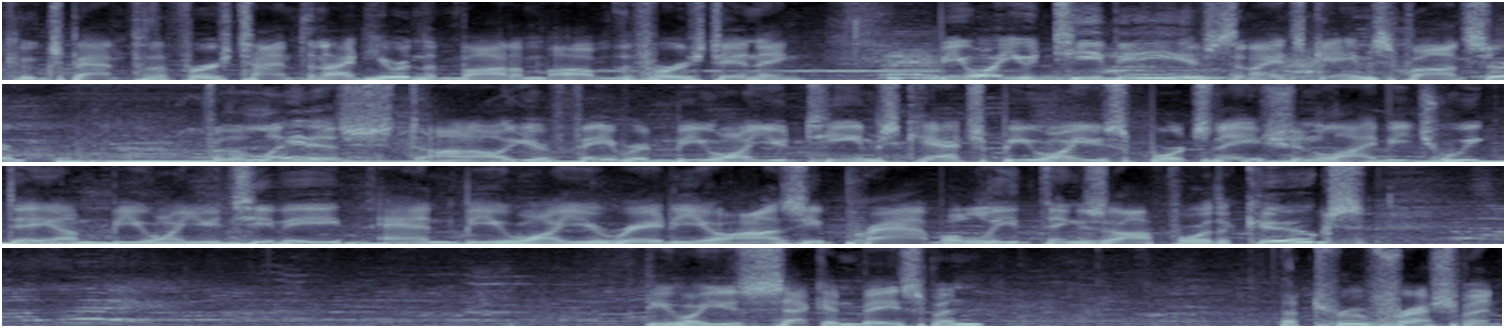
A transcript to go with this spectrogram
Cougs bat for the first time tonight here in the bottom of the first inning. BYU TV is tonight's game sponsor. For the latest on all your favorite BYU teams, catch BYU Sports Nation live each weekday on BYU TV and BYU Radio. Ozzie Pratt will lead things off for the Cougs. BYU's second baseman, a true freshman,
